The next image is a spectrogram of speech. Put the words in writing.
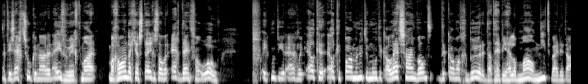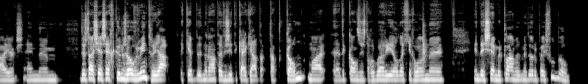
Het is echt zoeken naar een evenwicht. Maar, maar gewoon dat je als tegenstander echt denkt van wow. Pff, Ik moet hier eigenlijk elke, elke paar minuten moet ik alert zijn, want er kan wat gebeuren. Dat heb je helemaal niet bij dit Ajax. En, ehm, dus als jij zegt, kunnen ze overwinteren? Ja, ik heb inderdaad even zitten kijken. Ja, dat, dat kan. Maar eh, de kans is toch ook wel reëel dat je gewoon eh, in december klaar bent met Europees voetbal.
